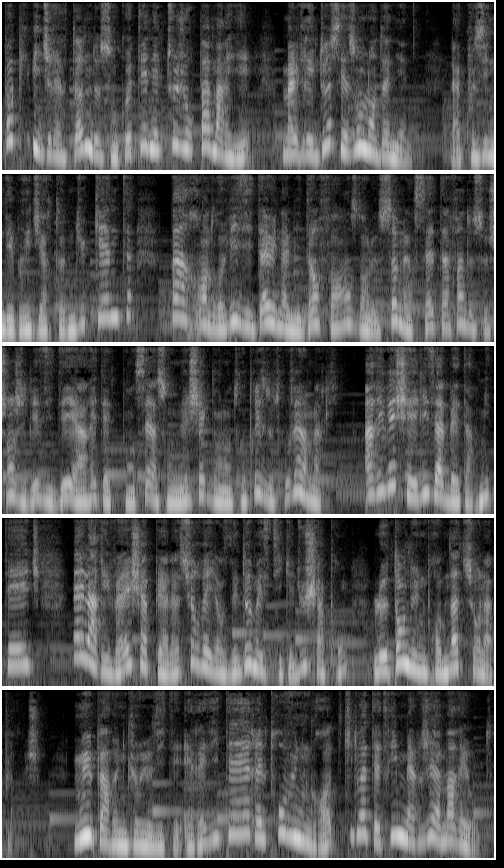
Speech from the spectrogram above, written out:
Poppy Bridgerton, de son côté, n'est toujours pas mariée, malgré deux saisons londoniennes. La cousine des Bridgerton du Kent part rendre visite à une amie d'enfance dans le Somerset afin de se changer les idées et arrêter de penser à son échec dans l'entreprise de trouver un mari. Arrivée chez Elizabeth Armitage, elle arrive à échapper à la surveillance des domestiques et du chaperon le temps d'une promenade sur la plage. Mue par une curiosité héréditaire, elle trouve une grotte qui doit être immergée à marée haute.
